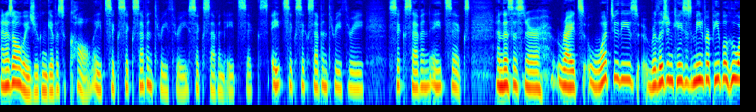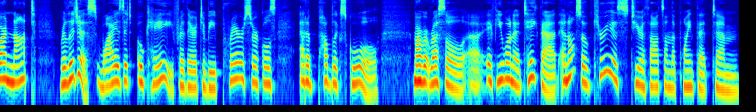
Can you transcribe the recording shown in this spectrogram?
And as always, you can give us a call, 866 733 6786. 866 733 6786. And this listener writes What do these religion cases mean for people who are not religious? Why is it okay for there to be prayer circles at a public school? Margaret Russell, uh, if you want to take that, and also curious to your thoughts on the point that um,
